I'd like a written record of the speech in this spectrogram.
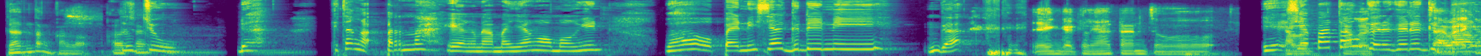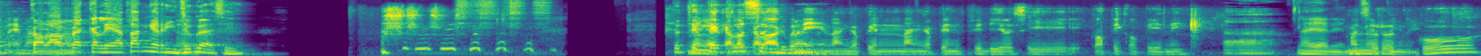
ganteng kalau kalau lucu. cewek. Dah, kita nggak pernah yang namanya ngomongin, wow penisnya gede nih. Enggak. Ya nggak kelihatan, Cok. Ya Kalau- siapa tahu gara-gara gede. kalau kan kalau sampai kelihatan ngeri juga sih nggak, kalau kalau aku gimana? nih nanggepin nanggepin video si kopi-kopi ini. Ah, nah ya nih. Menurutku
